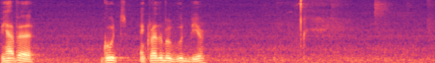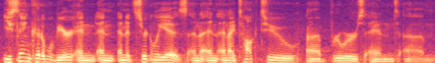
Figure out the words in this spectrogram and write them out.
we have a good, incredible good beer. You say incredible beer, and, and, and it certainly is. And, and, and I talk to uh, brewers, and um,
